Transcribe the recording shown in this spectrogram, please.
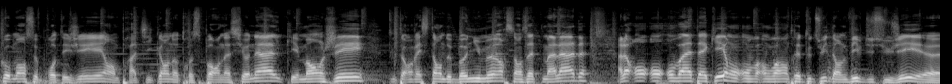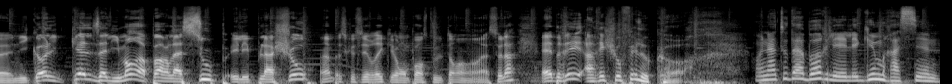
comment se protéger en pratiquant notre sport national qui est manger, tout en restant de bonne humeur sans être malade? Alors, on, va attaquer, on, on va, on va rentrer tout de suite dans le vif du sujet. Euh, Nicole, quels aliments, à part la soupe et les plats chauds, hein, parce que c'est vrai qu'on pense tout le temps à cela, aideraient à réchauffer le corps? On a tout d'abord les légumes racines.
